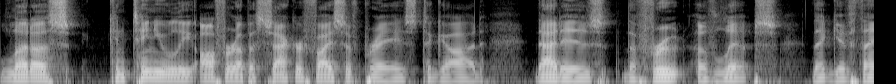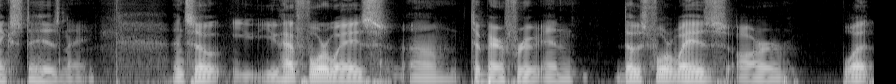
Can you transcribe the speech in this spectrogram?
let us continually offer up a sacrifice of praise to God, that is, the fruit of lips that give thanks to his name. And so you have four ways um, to bear fruit, and those four ways are what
